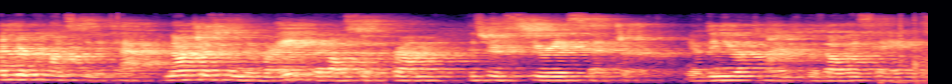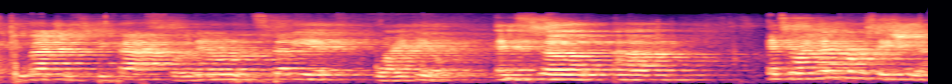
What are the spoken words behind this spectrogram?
under constant attack, not just from the right, but also from the sort of serious center. You know, the New York Times was always saying, it's too much, it's too fast, slow down, let's study it, why, you know. And so, um, and so I had a conversation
